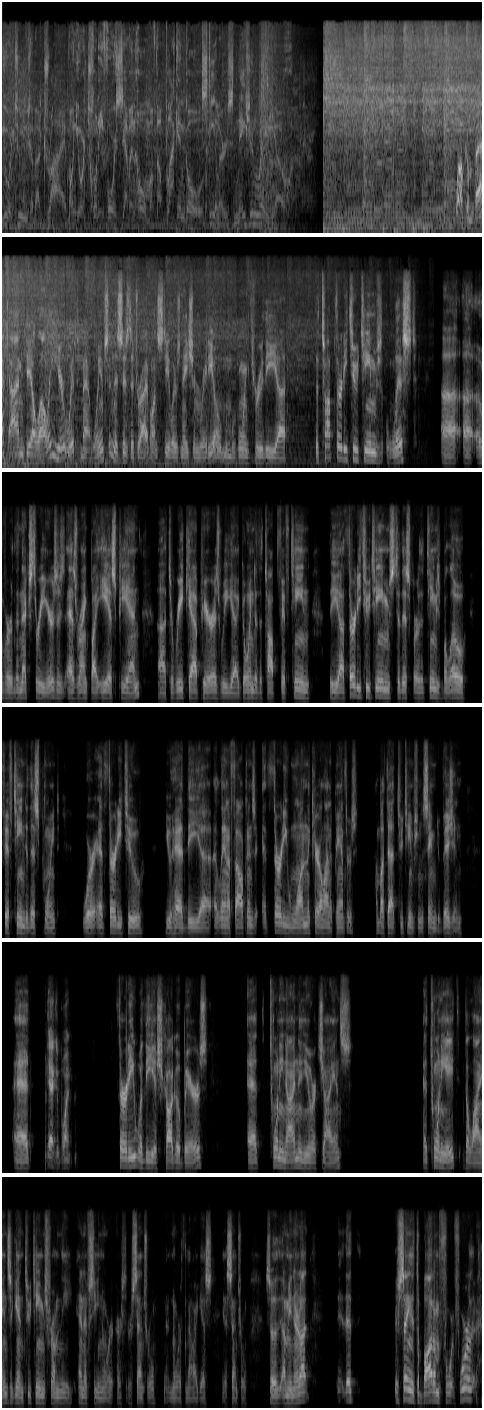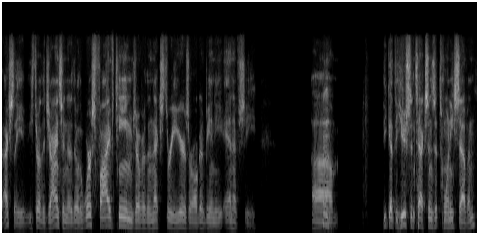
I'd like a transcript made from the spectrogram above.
You're tuned to the drive on your 24 7 home of the black and gold. Steelers Nation Radio. Welcome back. I'm Dale Lolley here with Matt Williamson. This is the drive on Steelers Nation Radio, and we're going through the uh, the top 32 teams list uh, uh, over the next three years, as, as ranked by ESPN. Uh, to recap here, as we uh, go into the top 15, the uh, 32 teams to this, or the teams below 15 to this point, We're at 32. You had the Atlanta Falcons at 31, the Carolina Panthers. How about that? Two teams from the same division. At yeah, good point. 30 with the Chicago Bears. At 29, the New York Giants. At 28, the Lions. Again, two teams from the NFC North or, or Central, uh, North now, I guess. Yeah, Central. So, I mean, they're not that they're saying that the bottom four, four actually, you throw the Giants in there, They're the worst five teams over the next three years are all going to be in the NFC. Hmm. Um, hmm. You got the Houston Texans at 27.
